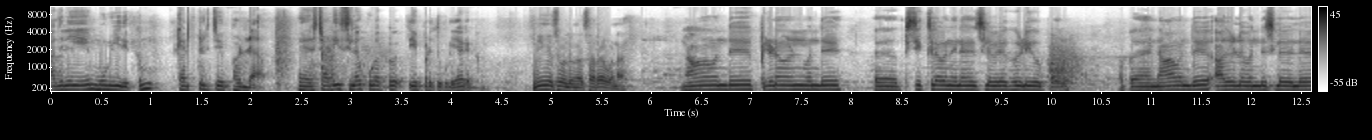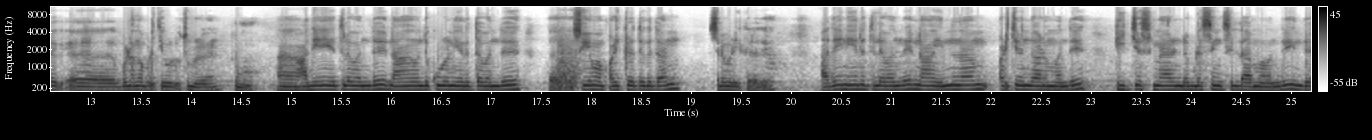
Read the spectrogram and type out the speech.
அதிலேயே மூழ்கி இருக்கும் கல்குலேட் பண்ண ஸ்டடீஸில் குழப்ப ஏற்படுத்தக்கூடியா இருக்கும் நீங்கள் சொல்லுங்கள் சரவணன் நான் வந்து பிரணவன் வந்து ஃபிசிக்ஸில் வந்து எனக்கு சில விலக்குகளை வைப்பேன். அப்போ நான் வந்து அதில் வந்து சில இதில் விளங்கப்படுத்தி சொல்லுவேன். அதே நேரத்தில் வந்து நான் வந்து கூட நேரத்தை வந்து சுயமாக படிக்கிறதுக்கு தான் செலவழிக்கிறது. அதே நேரத்தில் வந்து நான் என்னதான் படிச்சிருந்தாலும் வந்து டீச்சர்ஸ் மேலே பிளெஸிங்ஸ் இல்லாமல் வந்து இந்த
